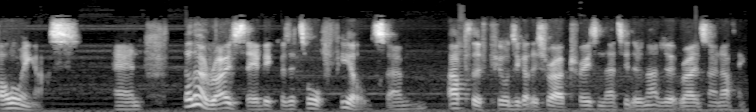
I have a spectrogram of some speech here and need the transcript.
following us. And there are no roads there because it's all fields. Um, after the fields, you've got this row of trees, and that's it. There's no roads, no nothing.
